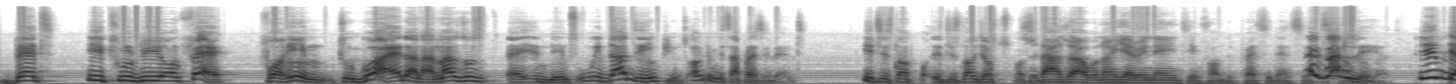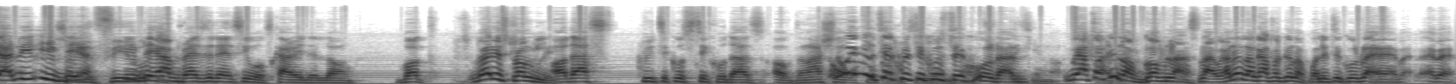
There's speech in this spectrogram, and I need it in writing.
But it will be unfair for him to go ahead and announce those uh, names without the input of the Mr. President. It is not. It is not just possible. So that's why we're not hearing anything from the presidency. Exactly. If they, if so they, you feel if they the have presidency was carried along, but very strongly. Others critical stakeholders of the national. When you say critical stakeholders, we are talking of governance now. We are no longer talking of political, uh, uh,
